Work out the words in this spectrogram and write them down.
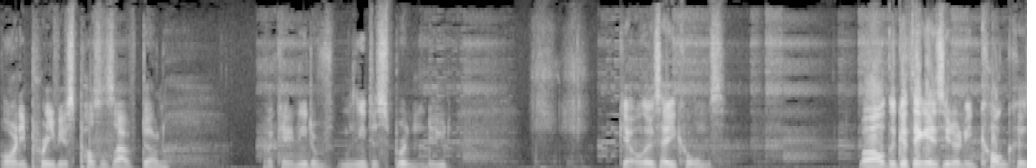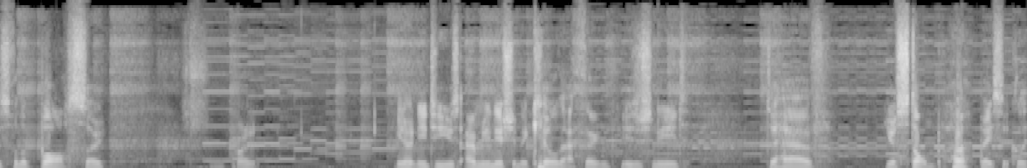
Or any previous puzzles that I've done. Okay, need to need to sprint, dude. Get all those acorns. Well, the good thing is you don't need conkers for the boss, so right. You don't need to use ammunition to kill that thing. You just need to have your stomp, basically.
